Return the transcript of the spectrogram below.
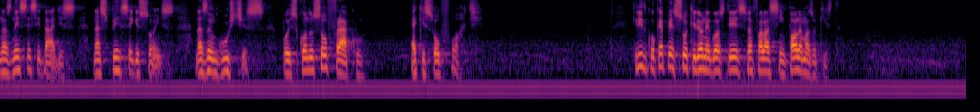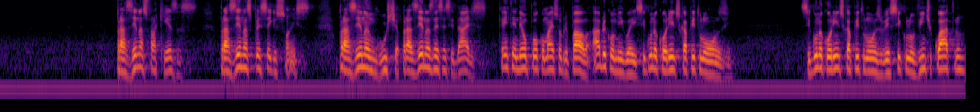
nas necessidades, nas perseguições, nas angústias, pois quando sou fraco é que sou forte. Querido, qualquer pessoa que lê um negócio desse vai falar assim: Paulo é masoquista. Prazer nas fraquezas, prazer nas perseguições, prazer na angústia, prazer nas necessidades. Quer entender um pouco mais sobre Paulo? Abre comigo aí, 2 Coríntios capítulo 11. 2 Coríntios capítulo 11, versículo 24.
